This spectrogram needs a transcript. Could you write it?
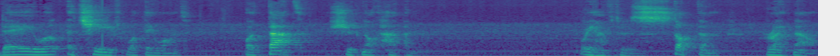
they will achieve what they want. But that should not happen. We have to stop them right now.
